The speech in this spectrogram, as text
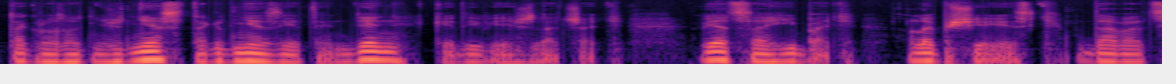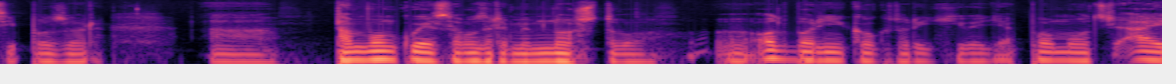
tak rozhodneš dnes, tak dnes je ten deň, kedy vieš začať viac sa hýbať, lepšie jesť, dávať si pozor a tam vonku je samozrejme množstvo e, odborníkov, ktorí ti vedia pomôcť, aj,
